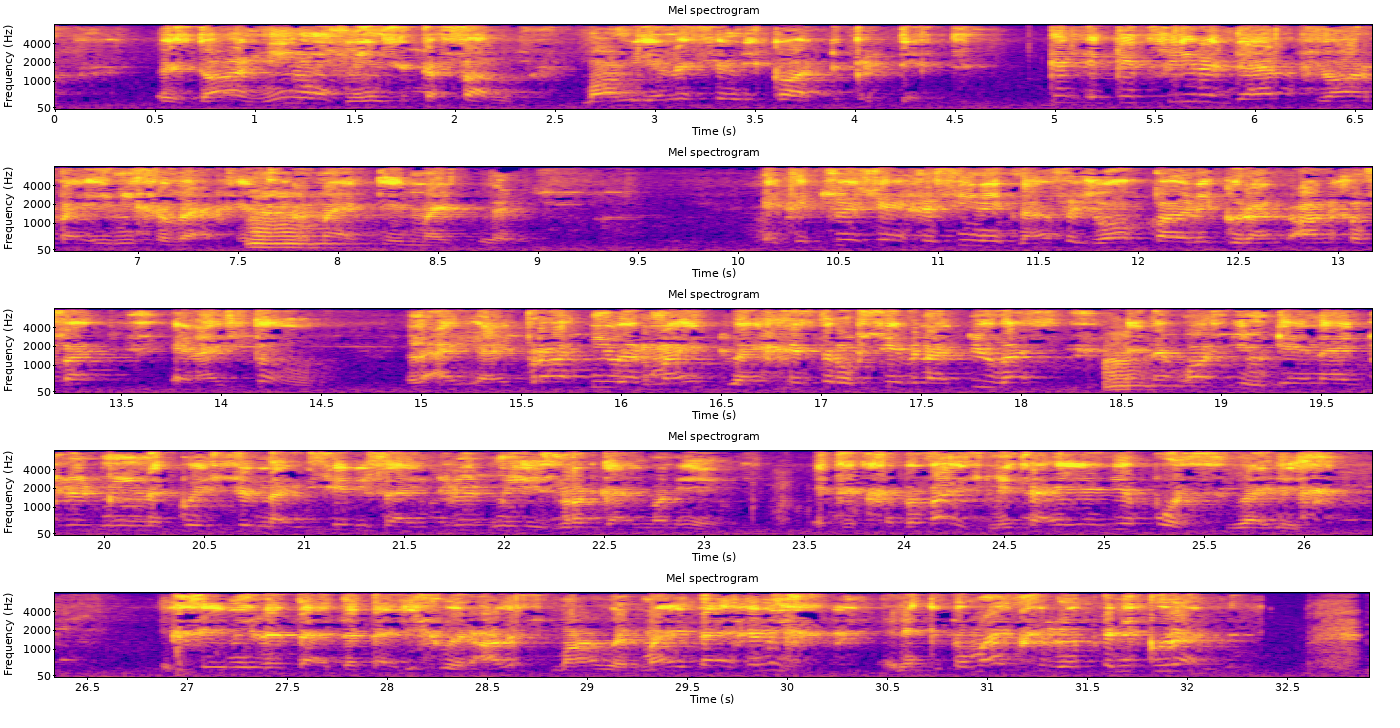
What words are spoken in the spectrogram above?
is daar nie om mense te vang, maar om die hele syndikaat te protek. Ek ek het 34 jaar by Eni gewerk en vir my ken my toon. Ek het soos jy gesien het nou vir Jacques Paul die koerant aangevat en hy stil. Hy, hy praat nie oor my toe hy gister op 7 na toe was uh. en I asked him can I include me in the question he said if I include me he's not going on air.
